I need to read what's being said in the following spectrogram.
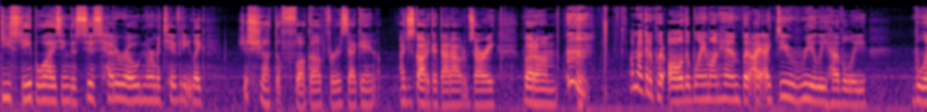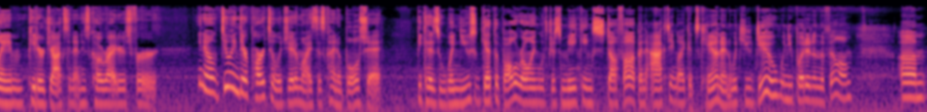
destabilizing the cis heteronormativity. Like, just shut the fuck up for a second. I just gotta get that out. I'm sorry. But, um, I'm not going to put all the blame on him, but I, I do really heavily blame Peter Jackson and his co writers for, you know, doing their part to legitimize this kind of bullshit. Because when you get the ball rolling with just making stuff up and acting like it's canon, which you do when you put it in the film, um,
